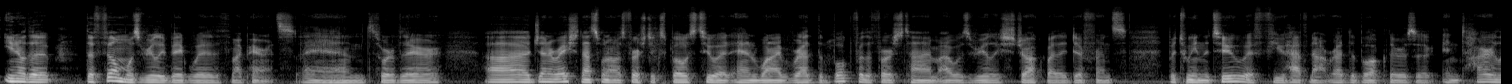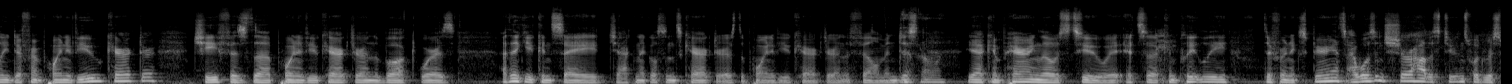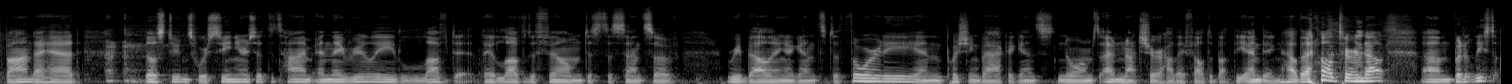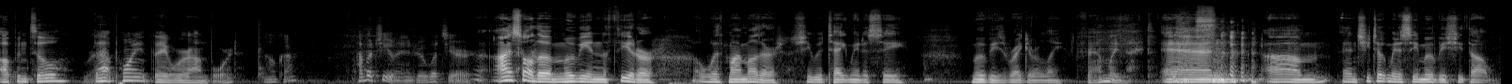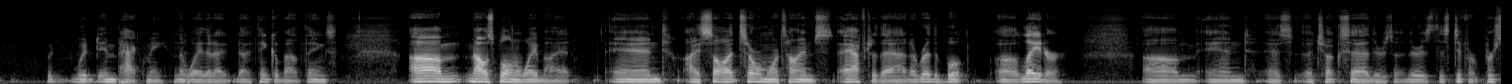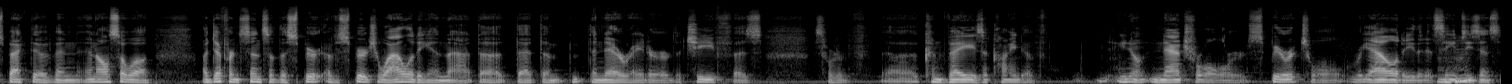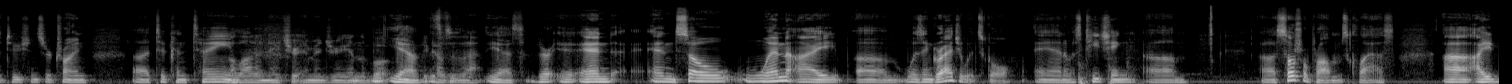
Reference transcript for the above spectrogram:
you know the the film was really big with my parents and sort of their uh, generation. That's when I was first exposed to it. And when I read the book for the first time, I was really struck by the difference between the two. If you have not read the book, there's an entirely different point of view character. Chief is the point of view character in the book, whereas I think you can say Jack Nicholson's character is the point of view character in the film. And just Definitely. yeah, comparing those two, it, it's a completely different experience. I wasn't sure how the students would respond. I had those students were seniors at the time, and they really loved it. They loved the film, just the sense of rebelling against authority and pushing back against norms. I'm not sure how they felt about the ending, how that all turned out, um, but at least up until that point, they were on board. Okay. How about you, Andrew? What's your I saw the movie in the theater with my mother. She would take me to see movies regularly, Family night. and um, and she took me to see movies she thought would would impact me in the way that I, I think about things. Um, and I was blown away by it, and I saw it several more times after that. I read the book uh, later, um, and as uh, Chuck said, there's a, there is this different perspective and, and also a, a different sense of the spirit of spirituality in that the, that the the narrator, the chief, as sort of uh, conveys a kind of you know natural or spiritual reality that it seems these institutions are trying uh, to contain. A lot of nature imagery in the book Yeah, because of that. Yes, very, and and so when I um, was in graduate school and I was teaching um, a social problems class, uh, I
